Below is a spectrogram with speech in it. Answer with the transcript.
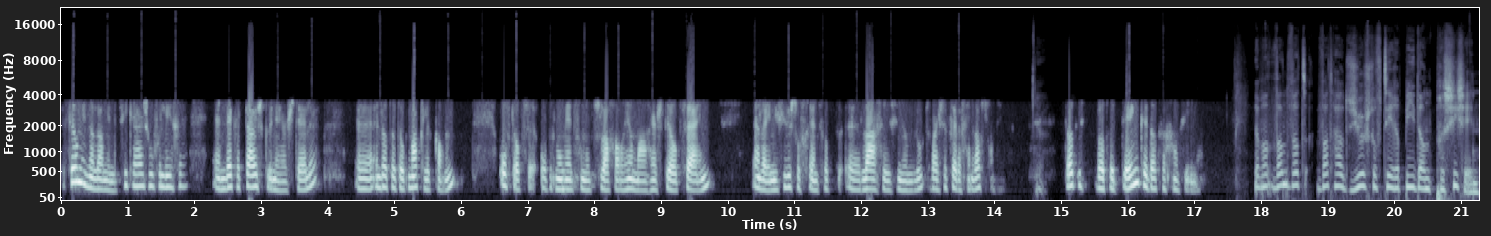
veel minder lang in het ziekenhuis hoeven liggen en lekker thuis kunnen herstellen. Uh, en dat het ook makkelijk kan. Of dat ze op het moment van ontslag al helemaal hersteld zijn. Alleen die zuurstofgrens wat uh, lager is in hun bloed, waar ze verder geen last van hebben. Ja. Dat is wat we denken dat we gaan vinden. Ja, want, want wat, wat houdt zuurstoftherapie dan precies in?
